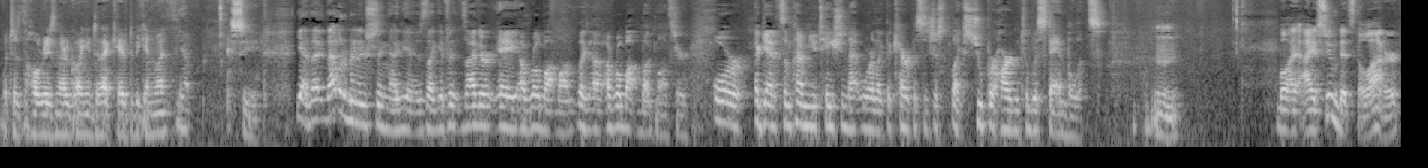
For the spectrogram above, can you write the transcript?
which is the whole reason they're going into that cave to begin with. Yep. I see. Yeah, that, that would have been an interesting idea. Is like if it's either a, a robot mon- like a, a robot bug monster, or again some kind of mutation that where like the carapace is just like super hardened to withstand bullets. Well, I, I assumed it's the latter.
